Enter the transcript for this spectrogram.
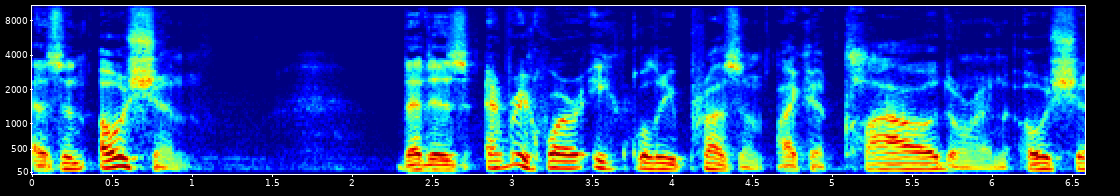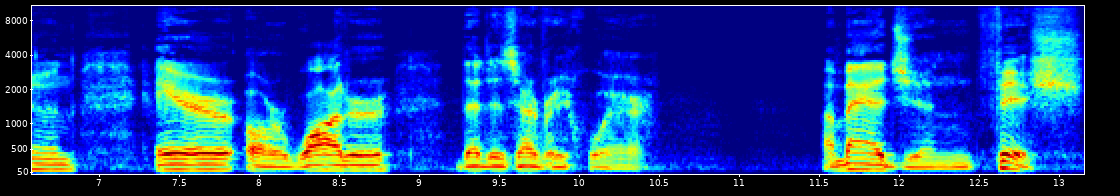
as an ocean that is everywhere equally present, like a cloud or an ocean, air or water that is everywhere. Imagine fish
